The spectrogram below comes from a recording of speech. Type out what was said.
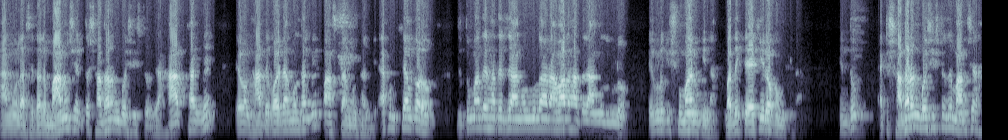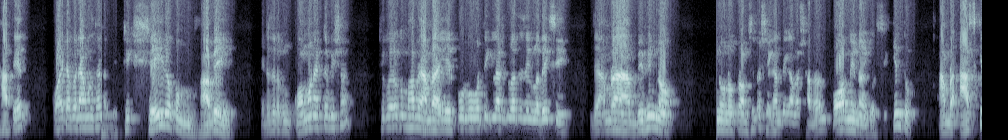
আঙুল আছে। তাহলে মানুষের তো সাধারণ বৈশিষ্ট্য যে হাত থাকবে এবং হাতে কয়টা আঙুল থাকবে? পাঁচটা আঙুল থাকবে। এখন খেয়াল করো যে তোমাদের হাতের যে আঙুলগুলো আর আমার হাতের আঙুলগুলো, এগুলো কি সমান কিনা বা দেখতে একই রকম কিনা? কিন্তু একটা সাধারণ বৈশিষ্ট্য যে মানুষের হাতের কয়টা করে আঙুল থাকবে? ঠিক সেই রকম ভাবেই এটা যেরকম কমন একটা বিষয়। ঠিক ওইরকম ভাবে আমরা এর পূর্ববর্তী ক্লাসগুলোতে যেগুলো দেখছি, যে আমরা বিভিন্ন অনুক্রম ছিল, সেখান থেকে আমরা সাধারণ পদ নির্ণয় করছি। কিন্তু আমরা আজকে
